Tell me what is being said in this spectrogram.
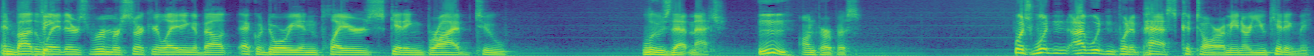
And by the way, there's rumors circulating about Ecuadorian players getting bribed to lose that match mm. on purpose. Which wouldn't I wouldn't put it past Qatar. I mean, are you kidding me?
